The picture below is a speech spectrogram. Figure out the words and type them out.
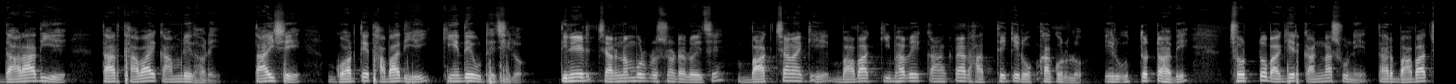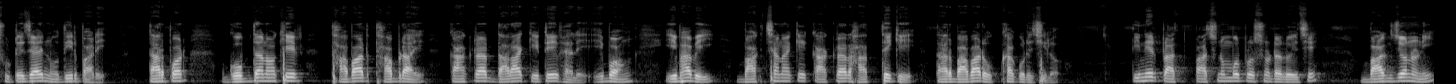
দাঁড়া দিয়ে তার থাবায় কামড়ে ধরে। তাই সে গর্তে থাবা দিয়েই কেঁদে উঠেছিল। তিনের চার নম্বর প্রশ্নটা রয়েছে বাঘছানাকে বাবা কীভাবে কাঁকড়ার হাত থেকে রক্ষা করল? এর উত্তরটা হবে, ছোট্ট বাঘের কান্না শুনে তার বাবা ছুটে যায় নদীর পাড়ে। তারপর গোবদানখের থাবার থাবড়ায় কাঁকড়ার দ্বারা কেটে ফেলে এবং এভাবেই বাঘছানাকে কাঁকড়ার হাত থেকে তার বাবা রক্ষা করেছিল। তিনের পাঁচ- নম্বর প্রশ্নটা রয়েছে বাঘজননী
